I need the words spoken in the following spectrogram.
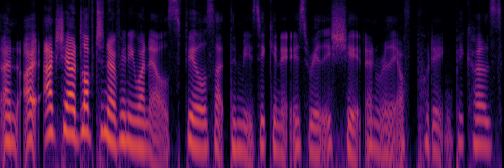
And I actually I'd love to know if anyone else feels like the music in it is really shit and really off putting because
